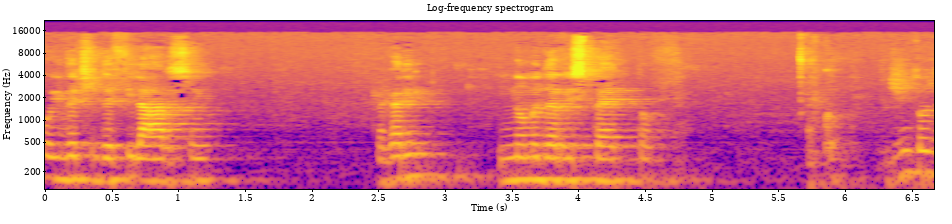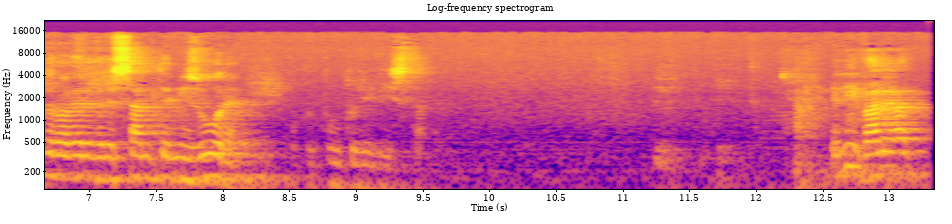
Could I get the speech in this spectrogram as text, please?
o invece defilarsi, magari in nome del rispetto. Ecco, il genitore deve avere delle sante misure da quel punto di vista. E lì vale la,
